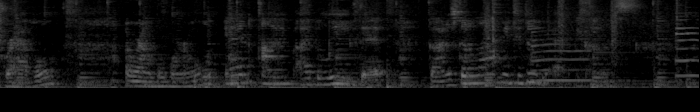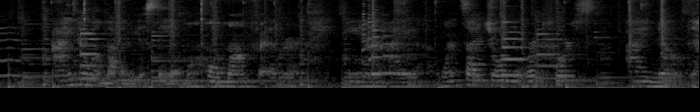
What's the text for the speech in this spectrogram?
travel around the world and I'm, I believe that God is going to allow me to do that because I know I'm not going to be a stay-at-home mom forever and I, once I join the workforce, I know that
